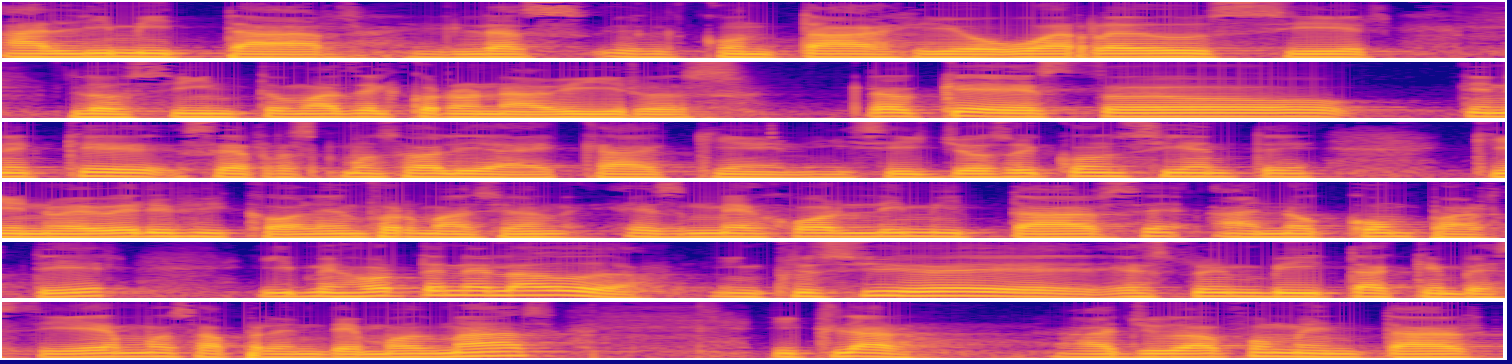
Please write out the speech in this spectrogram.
a limitar el contagio o a reducir los síntomas del coronavirus. Creo que esto tiene que ser responsabilidad de cada quien y si yo soy consciente que no he verificado la información es mejor limitarse a no compartir y mejor tener la duda. Inclusive esto invita a que investiguemos, aprendemos más y claro, ayuda a fomentar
